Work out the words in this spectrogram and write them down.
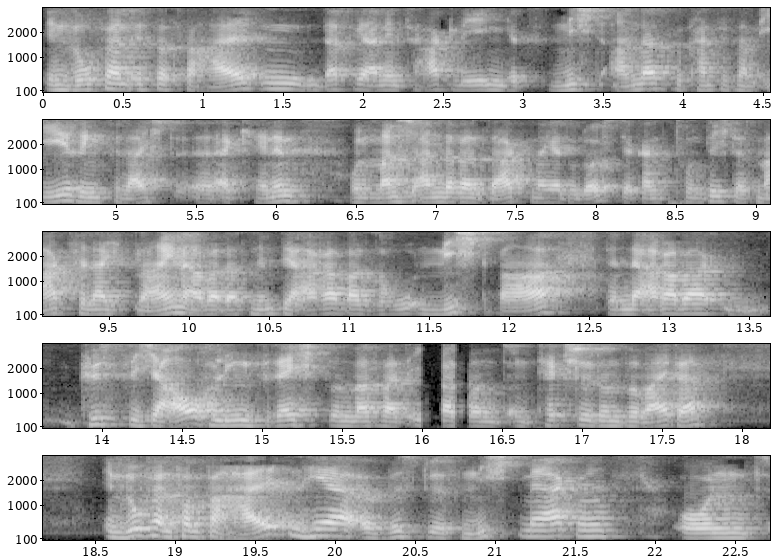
Insofern ist das Verhalten, das wir an den Tag legen, jetzt nicht anders. Du kannst es am Ehering vielleicht äh, erkennen und manch anderer sagt, naja, du läufst ja ganz tuntig. Das mag vielleicht sein, aber das nimmt der Araber so nicht wahr, denn der Araber küsst sich ja auch links, rechts und was weiß ich was und, und tätschelt und so weiter. Insofern vom Verhalten her wirst du es nicht merken und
